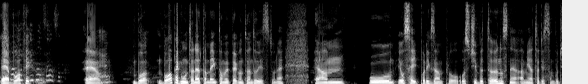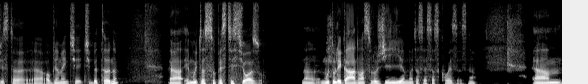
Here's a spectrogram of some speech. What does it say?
É, Então boa, eu fiquei pe- pensando assim, é, é, boa, boa pergunta, né? Também estou me perguntando isso, né? Ahn, o, eu sei, por exemplo, os tibetanos, né? A minha tradição budista, eh, obviamente, é tibetana, ah, é muito supersticioso, né? Muito ligado à astrologia, muitas dessas coisas, né? Ahn,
